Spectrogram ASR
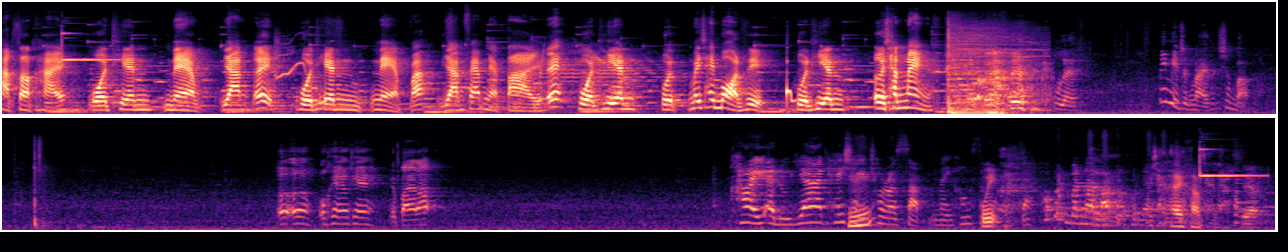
หักสลักหาย หัวเทียนแหนบยางเอ้ย หัวเทียนแหนบปะยางแฟบแหนบตาย เอ๊ะหัวเทียนหัวไม่ใช่บอร์ดสิ หัวเทียนเออช่างแม่ง เลยไม่มีจดหมายทั้งฉบับ เออเออโอเค โอเค เดี๋ยวไปละ ใครอนุญาตให้ใช้หืมโทรศัพท์ในห้องสอุ๊มุยดจ้ะเขาเป็นบรรณารักษ์เหรือคนเนี้ยใช่ครับอุ้ย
